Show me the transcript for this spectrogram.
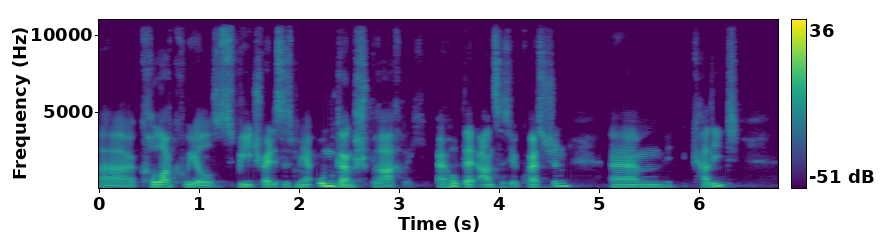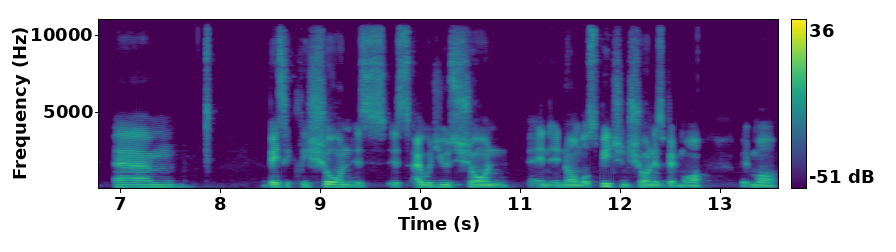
uh, colloquial speech, right? This is mehr umgangssprachlich. I hope that answers your question, um, Khalid. Um, basically, schon is, is I would use schon in, in normal speech, and schon is a bit more, bit more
